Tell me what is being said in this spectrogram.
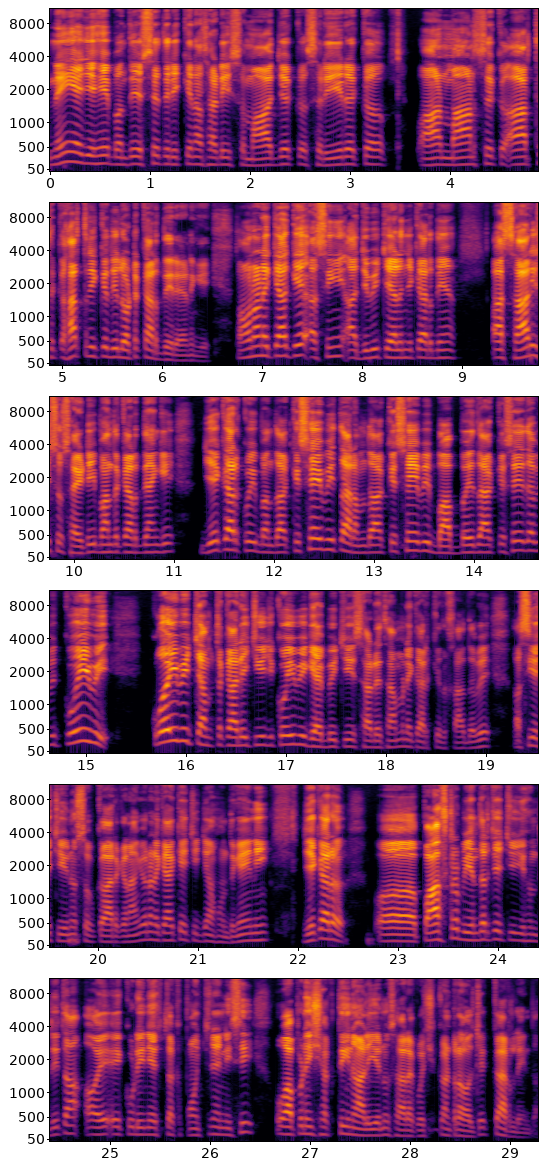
ਨਹੀਂ ਅਜਿਹੇ ਬੰਦੇ ਇਸੇ ਤਰੀਕੇ ਨਾਲ ਸਾਡੀ ਸਮਾਜਿਕ, ਸਰੀਰਕ, ਆਨ ਮਾਨਸਿਕ, ਆਰਥਿਕ ਹਰ ਤਰੀਕੇ ਦੀ ਲੁੱਟ ਕਰਦੇ ਰਹਿਣਗੇ। ਤਾਂ ਉਹਨਾਂ ਨੇ ਕਿਹਾ ਕਿ ਅਸੀਂ ਅੱਜ ਵੀ ਚੈਲੰਜ ਕਰਦੇ ਹਾਂ ਆ ਸਾਰੀ ਸੁਸਾਇਟੀ ਬੰਦ ਕਰ ਦਿਆਂਗੇ। ਜੇਕਰ ਕੋਈ ਬੰਦਾ ਕਿਸੇ ਵੀ ਧਰਮ ਦਾ, ਕਿਸੇ ਵੀ ਬਾਬੇ ਦਾ, ਕਿਸੇ ਦਾ ਵੀ ਕੋਈ ਵੀ ਕੋਈ ਵੀ ਚਮਤਕਾਰੀ ਚੀਜ਼, ਕੋਈ ਵੀ ਗੈਬੀ ਚੀਜ਼ ਸਾਡੇ ਸਾਹਮਣੇ ਕਰਕੇ ਦਿਖਾ ਦੇਵੇ, ਅਸੀਂ ਇਹ ਚੀਜ਼ ਨੂੰ ਸਵੀਕਾਰ ਕਰਾਂਗੇ। ਉਹਨਾਂ ਨੇ ਕਿਹਾ ਕਿ ਇਹ ਚੀਜ਼ਾਂ ਹੁੰਦੀਆਂ ਹੀ ਨਹੀਂ। ਜੇਕਰ ਪਾਸਟਰ ਬਜਿੰਦਰ 'ਚ ਇਹ ਚੀਜ਼ ਹੁੰਦੀ ਤਾਂ ਇਹ ਕੁੜੀ ਨੇ ਇਸ ਤੱਕ ਪਹੁੰਚਣੇ ਨਹੀਂ ਸੀ। ਉਹ ਆਪਣੀ ਸ਼ਕਤੀ ਨਾਲ ਹੀ ਇਹਨੂੰ ਸਾਰਾ ਕੁਝ ਕੰਟਰੋਲ 'ਚ ਕਰ ਲੈਂਦਾ।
